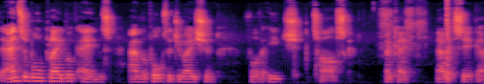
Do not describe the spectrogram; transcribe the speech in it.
the Ansible playbook ends and reports the duration for each task. Okay, now let's see it go.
